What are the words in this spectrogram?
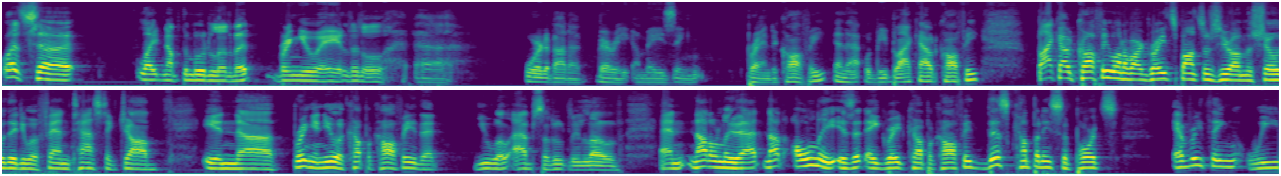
Let's uh, lighten up the mood a little bit. Bring you a little uh, word about a very amazing brand of coffee, and that would be Blackout Coffee. Blackout Coffee, one of our great sponsors here on the show, they do a fantastic job in uh, bringing you a cup of coffee that you will absolutely love. And not only that, not only is it a great cup of coffee, this company supports everything we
